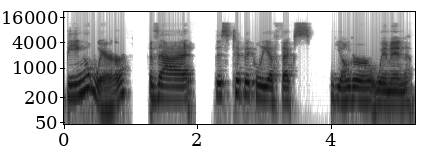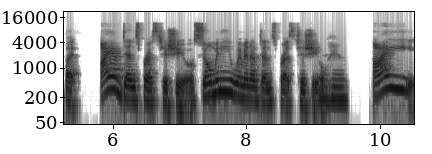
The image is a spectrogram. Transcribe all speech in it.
being aware that this typically affects younger women, but I have dense breast tissue. So many women have dense breast tissue. Mhm. I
